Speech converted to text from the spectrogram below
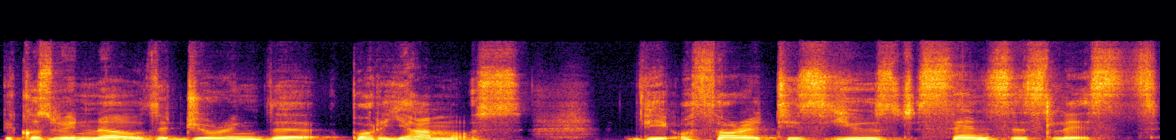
Because we know that during the Porajmos, the authorities used census lists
